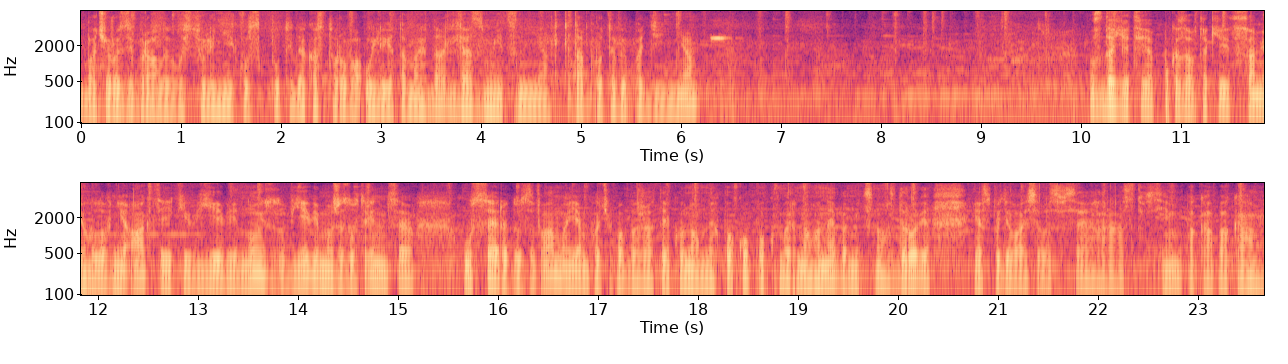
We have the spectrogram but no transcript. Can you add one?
Бачу, розібрали ось цю лінійку. Тут іде касторова олія та мигдаль для зміцнення та противипадіння. Здається, я показав такі самі головні акції, які в Єві. Ну і в Єві може зустрінемося у середу з вами. Я вам хочу побажати економних покупок, мирного неба, міцного здоров'я. Я сподіваюся, у вас все гаразд. Всім пока-пока.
